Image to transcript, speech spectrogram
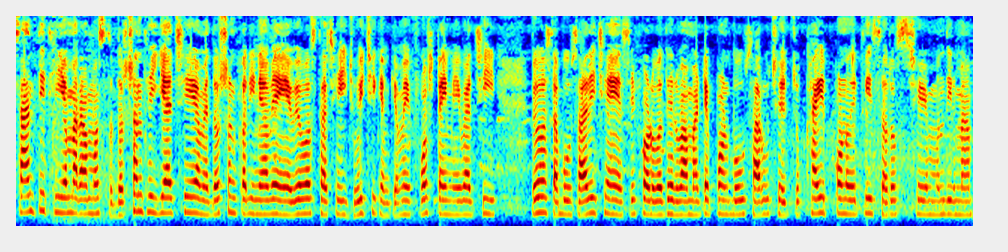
શાંતિથી અમારા મસ્ત દર્શન થઈ ગયા છે. અમે દર્શન કરીને હવે અહીંયા વ્યવસ્થા છે એ જોઈ છીએ કેમ કે અમે ફર્સ્ટ ટાઈમ આવ્યા છીએ. વ્યવસ્થા બહુ સારી છે, અહીંયા શ્રીફળ વધારવા માટે પણ બહુ સારું છે. ચોખ્ખાઈ પણ એટલી સરસ છે મંદિરમાં.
